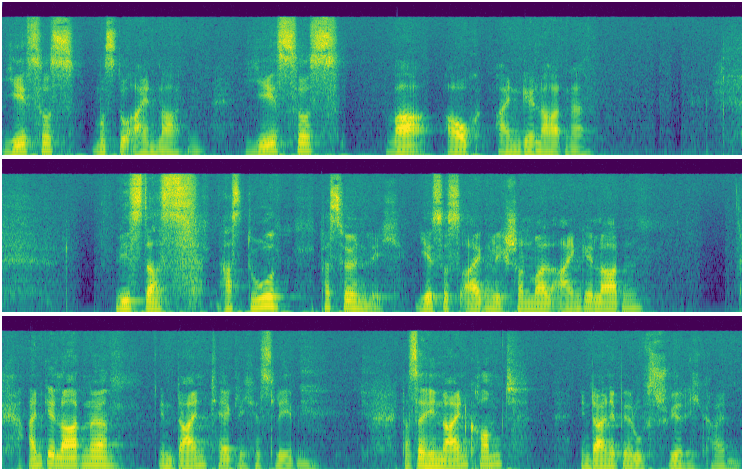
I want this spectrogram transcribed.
Jesus musst du einladen. Jesus war auch eingeladener. Wie ist das? Hast du persönlich Jesus eigentlich schon mal eingeladen? Eingeladener in dein tägliches Leben, dass er hineinkommt in deine Berufsschwierigkeiten,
